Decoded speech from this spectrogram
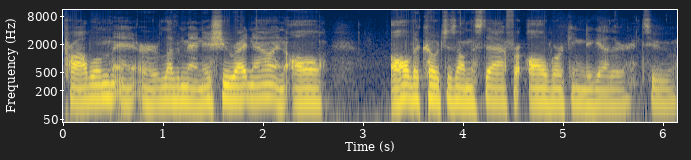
problem and, or 11-man issue right now, and all all the coaches on the staff are all working together to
